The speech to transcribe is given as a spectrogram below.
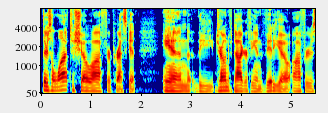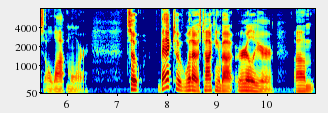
There's a lot to show off for Prescott, and the drone photography and video offers a lot more. So back to what I was talking about earlier. Um,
